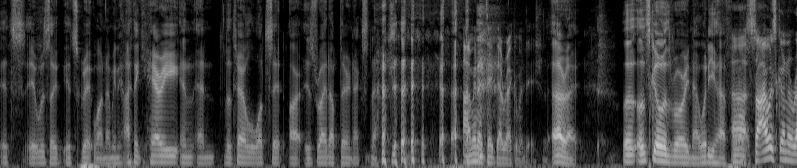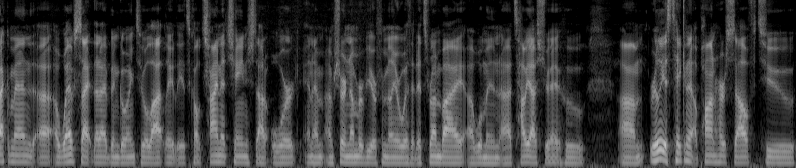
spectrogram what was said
It's it was a it's a great one. I mean, I think Harry and and the terrible what's it are is right up there next now. I'm going to take that recommendation. All right, Let- let's go with Rory now. What do you have for Uh, us? so I was going to recommend uh, a website that I've been going to a lot lately. It's called ChinaChange.org, and I'm, I'm sure a number of you are familiar with it. It's run by a woman, uh, Cao Yaxue, who um, really has taken it upon herself to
